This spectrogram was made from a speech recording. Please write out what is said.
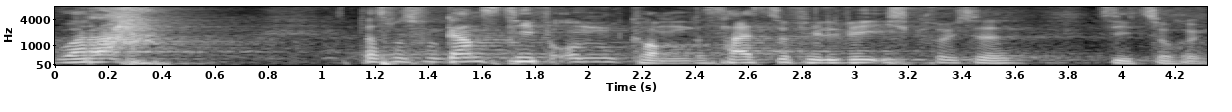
wa Das muss von ganz tief unten kommen. Das heißt so viel wie ich grüße Sie zurück.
